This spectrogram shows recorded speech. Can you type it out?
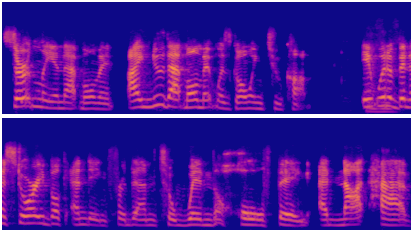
certainly in that moment, I knew that moment was going to come. It mm-hmm. would have been a storybook ending for them to win the whole thing and not have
